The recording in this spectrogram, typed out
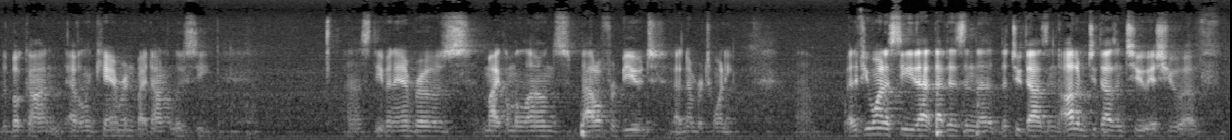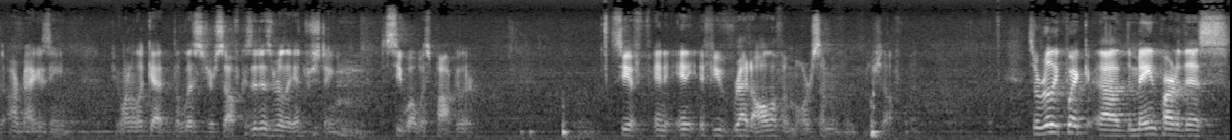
the book on Evelyn Cameron by Donna Lucey. Uh, Stephen Ambrose, Michael Malone's Battle for Butte at number 20. But if you want to see that, that is in the, the 2000, autumn 2002 issue of our magazine. If you want to look at the list yourself, because it is really interesting to see what was popular. See if, if you've read all of them or some of them yourself. So, really quick, uh, the main part of this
